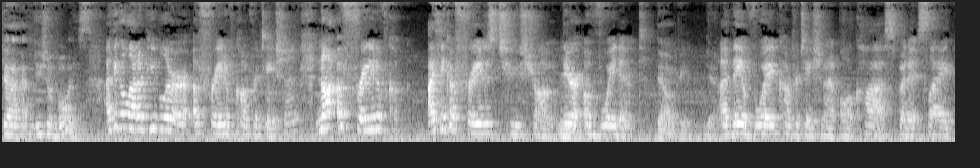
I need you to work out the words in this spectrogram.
gotta have, use your voice. I think a lot of people are afraid of confrontation. Not afraid of. Co- I think afraid is too strong. They're avoidant. Yeah. Okay. Yeah. Uh, they avoid confrontation at all costs. But it's like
